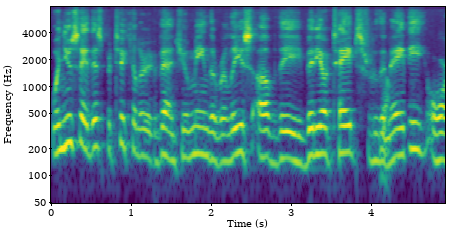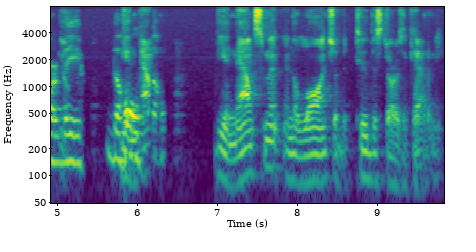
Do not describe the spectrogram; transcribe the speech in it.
When you say this particular event, you mean the release of the videotapes through the no. Navy or no. the the, the whole, annou- the whole the announcement and the launch of the To the Stars Academy.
